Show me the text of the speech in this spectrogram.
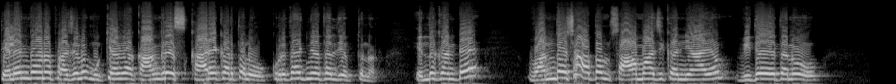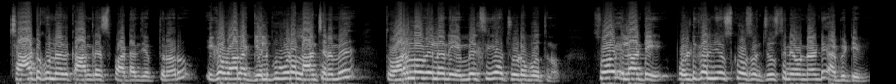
తెలంగాణ ప్రజలు ముఖ్యంగా కాంగ్రెస్ కార్యకర్తలు కృతజ్ఞతలు చెప్తున్నారు. ఎందుకంటే వంద శాతం సామాజిక న్యాయం విధేయతను చాటుకున్నది కాంగ్రెస్ పార్టీ అని చెప్తున్నారు. ఇక వాళ్ళ గెలుపు కూడా లాంఛనమే. త్వరలో వీళ్ళని ఎమ్మెల్సీగా చూడబోతున్నాం. సో ఇలాంటి పొలిటికల్ న్యూస్ కోసం చూస్తూనే ఉండండి అబిటీవీ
